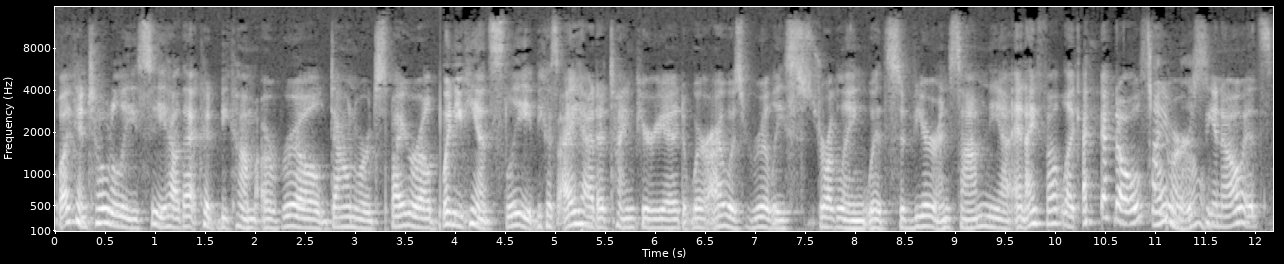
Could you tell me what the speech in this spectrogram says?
Well, I can totally see how that could become a real downward spiral when you can't sleep because I had a time period where I was really struggling with severe insomnia and I felt like I had Alzheimer's, oh, wow. you know, it's,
